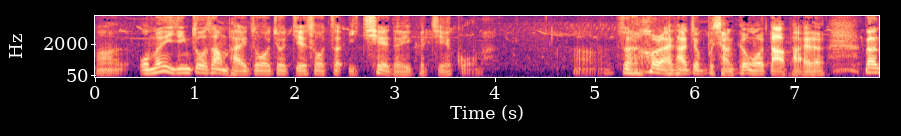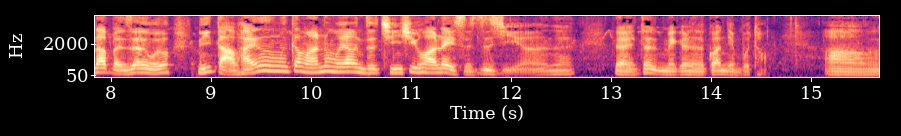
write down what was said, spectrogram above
啊，我们已经坐上牌桌，就接受这一切的一个结果嘛。啊，所以后来他就不想跟我打牌了。那他本身我说你打牌那干嘛那么样子情绪化累死自己啊？那对，这每个人的观点不同啊。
